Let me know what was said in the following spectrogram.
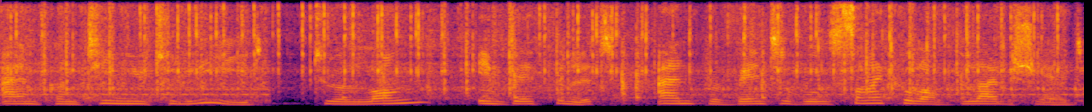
and continue to lead to a long, indefinite, and preventable cycle of bloodshed.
